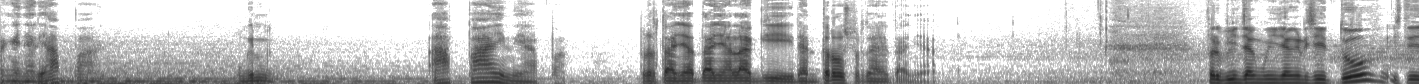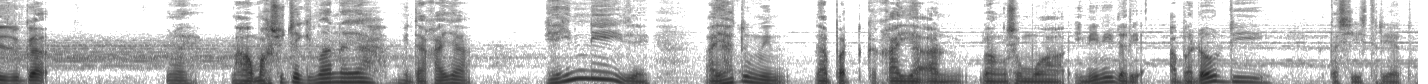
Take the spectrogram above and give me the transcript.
pengen nyari apa? Mungkin apa ini apa? Bertanya-tanya lagi dan terus bertanya-tanya. Berbincang-bincang di situ istri juga mau maksudnya gimana ya? Minta kaya. Ya ini ayah tuh min dapat kekayaan yang semua ini nih dari abah Dodi kata si istri itu.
